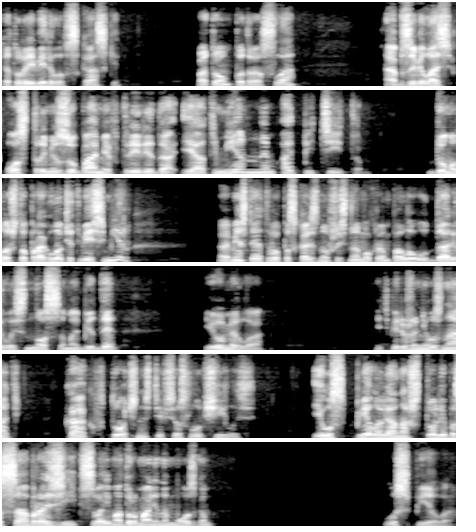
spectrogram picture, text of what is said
которая верила в сказки, потом подросла, обзавелась острыми зубами в три ряда и отменным аппетитом. Думала, что проглотит весь мир, а вместо этого, поскользнувшись на мокром полу, ударилась носом о беде и умерла. И теперь уже не узнать, как в точности все случилось, и успела ли она что-либо сообразить своим одурманенным мозгом. Успела.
